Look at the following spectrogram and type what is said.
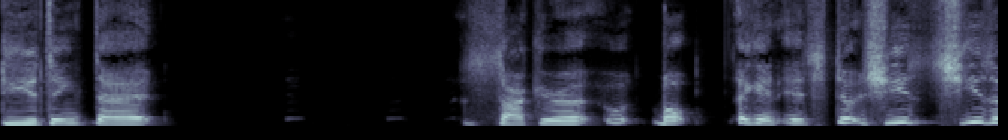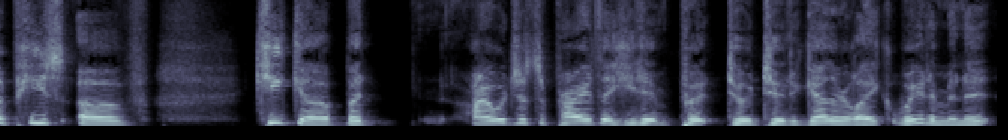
do you think that Sakura? Well, again, it's still she's she's a piece of Kika, but I was just surprised that he didn't put two and two together. Like, wait a minute.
